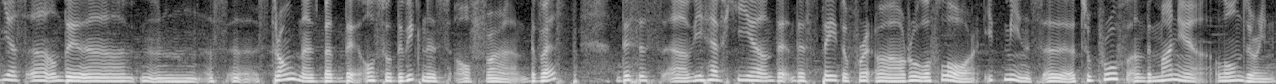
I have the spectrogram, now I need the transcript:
yes, uh, the uh, mm, uh, strongness, but the, also the weakness of uh, the West. This is uh, we have here the, the state of uh, rule of law. It means uh, to prove the money laundering,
